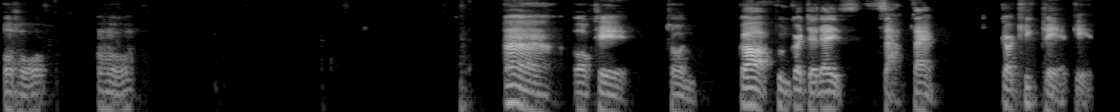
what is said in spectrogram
โอ้โหโอ้โหอ่าโอเค ชน ก็คุณก็จะได้สามแต้มก็คลิก play again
